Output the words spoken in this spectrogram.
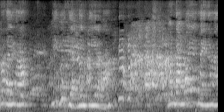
อะไรคะนี่คือเสียงดนตรีเหรอมันดังว่ายังไงนะคะ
